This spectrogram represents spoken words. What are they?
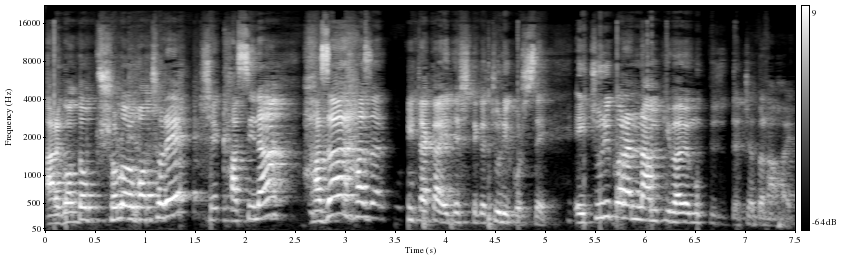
আর গত ষোলো বছরে শেখ হাসিনা হাজার হাজার কোটি টাকা এই দেশ থেকে চুরি করছে। এই চুরি করার নাম কীভাবে মুক্তিযুদ্ধের চেতনা হয়?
